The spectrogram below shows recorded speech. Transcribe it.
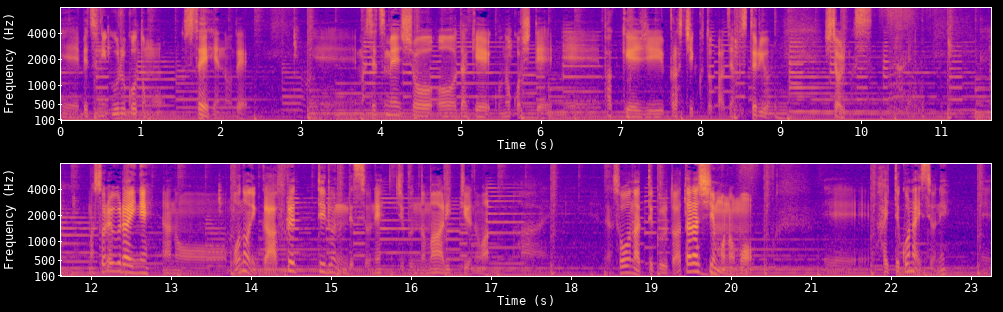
えー、別に売ることもせえへんので、えー、まあ、説明書だけこう残して、えー、パッケージプラスチックとか全部捨てるようにしております、それぐらいね、あのー、物にが溢れてるんですよね、自分の周りっていうのは。はいそうなってくると、新しいものも、えー、入ってこないですよね。え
